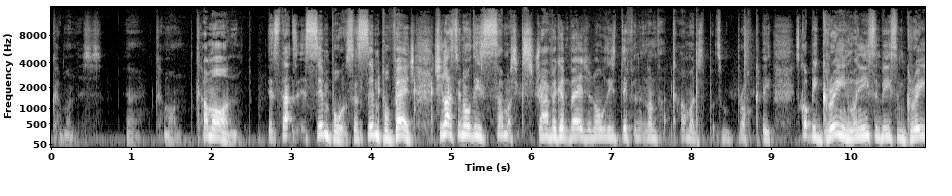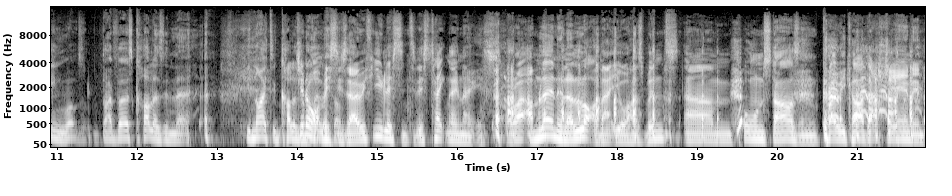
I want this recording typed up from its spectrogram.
come on, this is you know, come on, come on. It's that it's simple. It's a simple veg. She likes doing all these so much extravagant veg and all these different. And I'm like, come on, just put some broccoli. It's got to be green. We need to be some green. We want diverse colours in there. United colours. Do you know what. Mrs. O? If you listen to this, take no notice. All right, I'm learning a lot about your husband, um, porn stars and Khloe Kardashian, and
